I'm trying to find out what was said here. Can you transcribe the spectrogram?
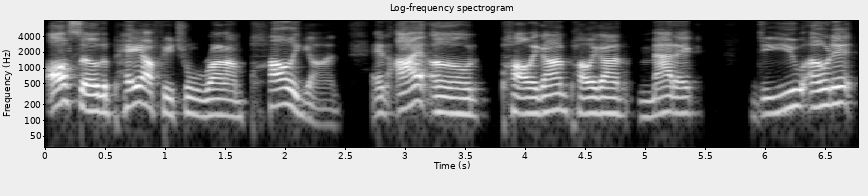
Also, the payoff feature will run on Polygon, and I own Polygon, Polygon Matic. Do you own it?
